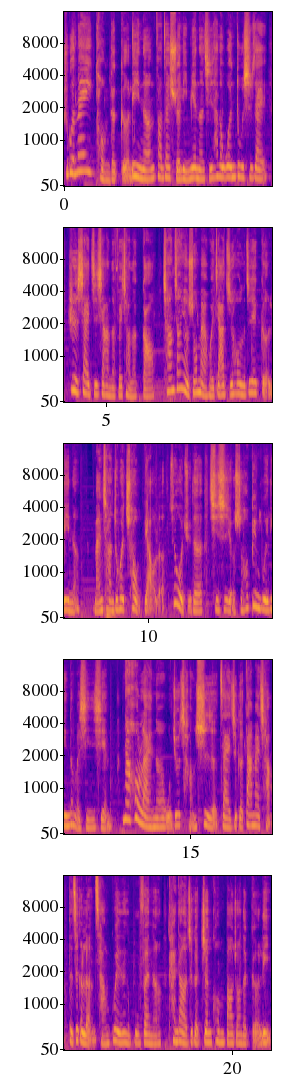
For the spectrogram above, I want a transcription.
如果那一桶的蛤蜊呢放在水里面呢，其实它的温度是在日晒之下呢，非常的高。常常有时候买回家之后呢，这些蛤蜊呢。蛮长就会臭掉了，所以我觉得其实有时候并不一定那么新鲜。那后来呢，我就尝试着在这个大卖场的这个冷藏柜的那个部分呢，看到了这个真空包装的蛤蜊。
